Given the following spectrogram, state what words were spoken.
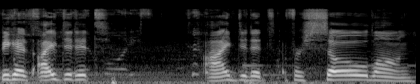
Because I did it I did it for so long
